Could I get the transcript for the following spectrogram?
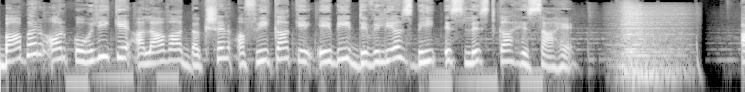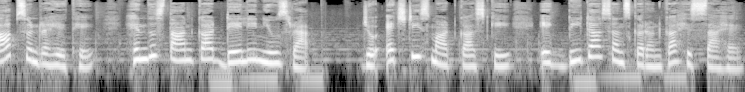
बाबर और कोहली के अलावा दक्षिण अफ्रीका के एबी डिविलियर्स भी इस लिस्ट का हिस्सा है। आप सुन रहे थे हिंदुस्तान का डेली न्यूज़ रैप जो एच टी स्मार्ट कास्ट की एक बीटा संस्करण का हिस्सा है।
